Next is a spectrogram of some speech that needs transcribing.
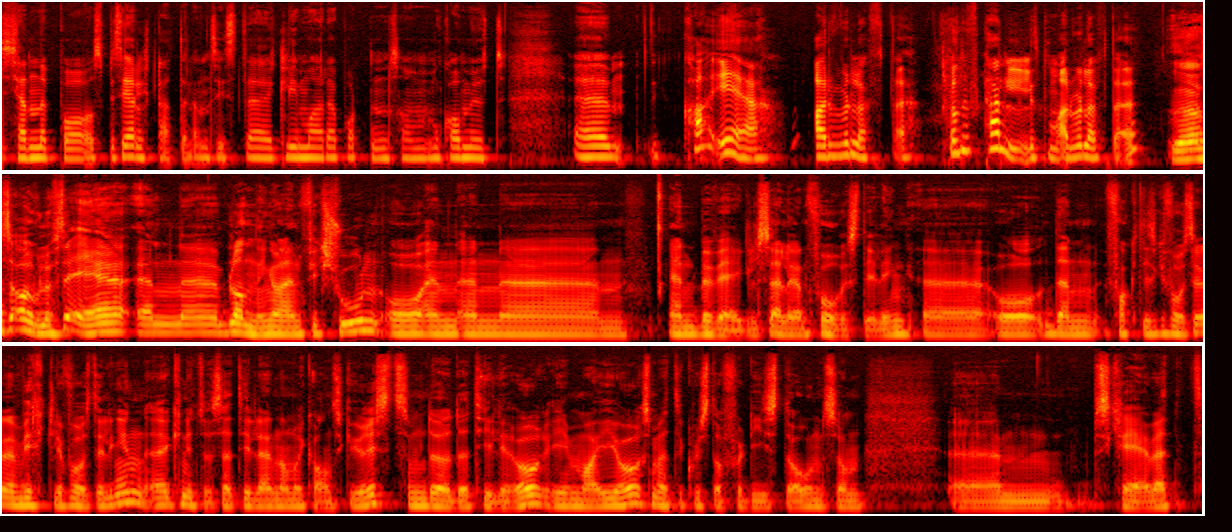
kjenner på, spesielt etter den siste klimarapporten som kom ut. Eh, hva er arveløftet? Kan du fortelle litt om arveløftet? Nei, altså, Arveløftet er en uh, blanding av en fiksjon og en, en, uh, en bevegelse eller en forestilling. Eh, og den faktiske forestillingen, den virkelige forestillingen knytter seg til en amerikansk jurist som døde tidligere år, i mai i år, som heter Christopher D. Stone, som skrev et,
